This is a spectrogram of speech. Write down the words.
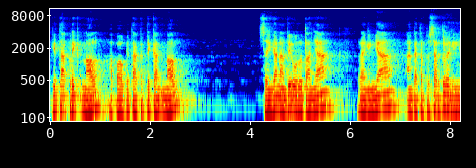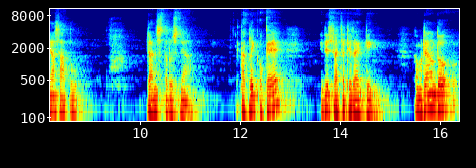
kita klik 0 atau kita ketikkan 0 sehingga nanti urutannya rankingnya angka terbesar itu rankingnya satu. Dan seterusnya. Kita klik OK ini sudah jadi ranking. Kemudian untuk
